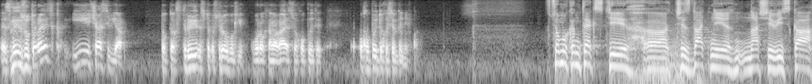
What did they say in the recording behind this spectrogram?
Знизу Торецьк і часів Яр. Тобто з, три, з з трьох боків ворог намагається охопити, охопити Костянтинівку. В цьому контексті е, чи здатні наші війська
